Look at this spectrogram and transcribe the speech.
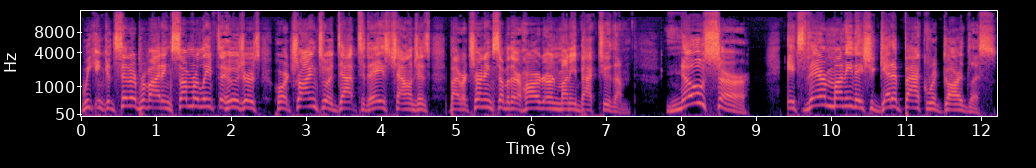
we can consider providing some relief to Hoosiers who are trying to adapt today's challenges by returning some of their hard earned money back to them. No, sir. It's their money. They should get it back regardless.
